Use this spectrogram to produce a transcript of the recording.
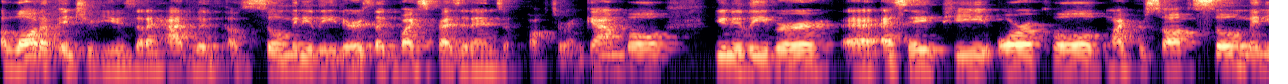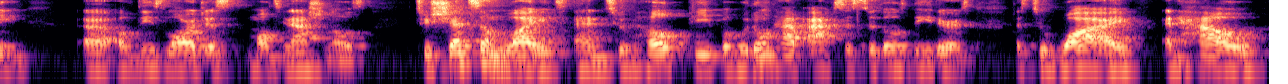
a lot of interviews that I had with uh, so many leaders, like vice president of Procter and Gamble, Unilever, uh, SAP, Oracle, Microsoft, so many uh, of these largest multinationals, to shed some light and to help people who don't have access to those leaders as to why and how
